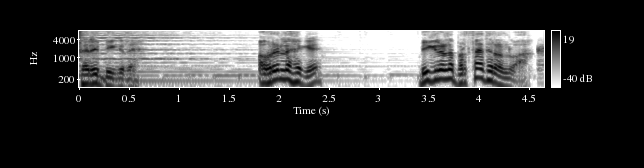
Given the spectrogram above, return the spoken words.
ಸರಿ ಬೀಗ್ರೆ. ಅವರೆಲ್ಲ ಹೇಗೆ? ಬೀಗ್ರೆಲ್ಲ ಬರ್ತಾ ಇದ್ದಾರಲ್ವಾ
